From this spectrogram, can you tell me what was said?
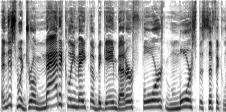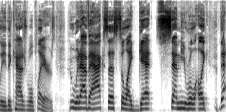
And this would dramatically make the game better for more specifically the casual players who would have access to like get semi like that.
